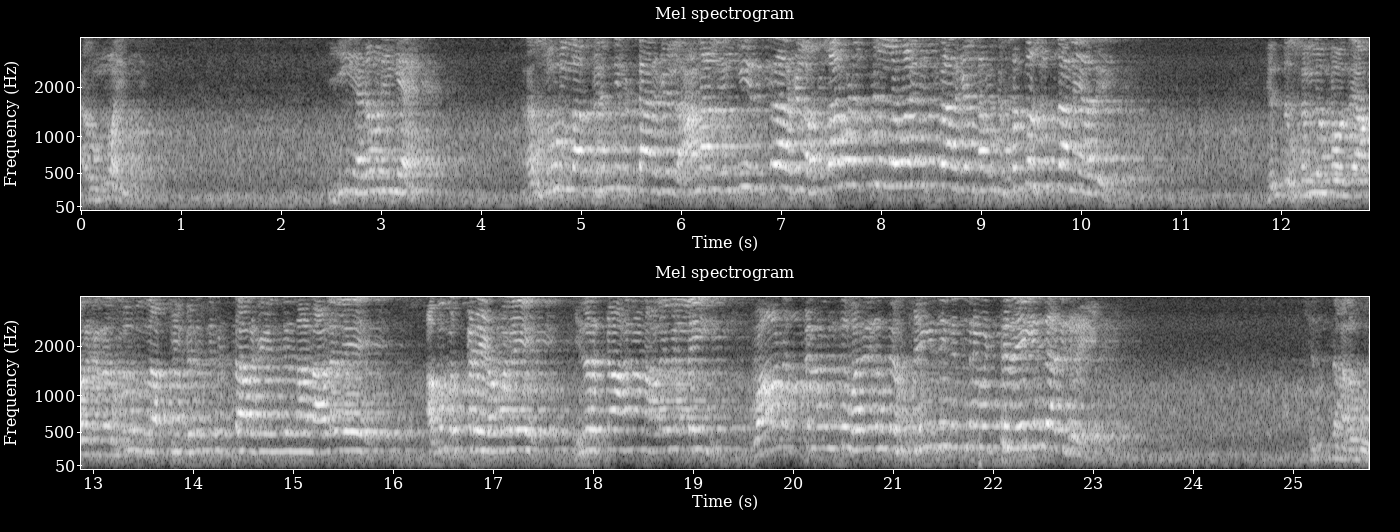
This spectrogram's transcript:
அது உம்மு ஐமர் ஈ இடவரீங்க ரசூல்லா பிரிந்து விட்டார்கள். ஆனால் எங்கே இருக்கிறார்கள்? அல்லாவிடத்தில் அல்லவா இருக்கிறார்கள்? நமக்கு சந்தோஷம் தானே அது? என்று சொல்லும் போது அவர்கள் ரசூல்லா பிரிந்து விட்டார்கள் என்று நான் அழலே. அபுபக்கரே அமரே இதற்காக நான் அளவில்லை. வானத்திலிருந்து வருகின்ற செய்தி நின்று விட்டதே என்று அழுகிறேன் எந்த அளவு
